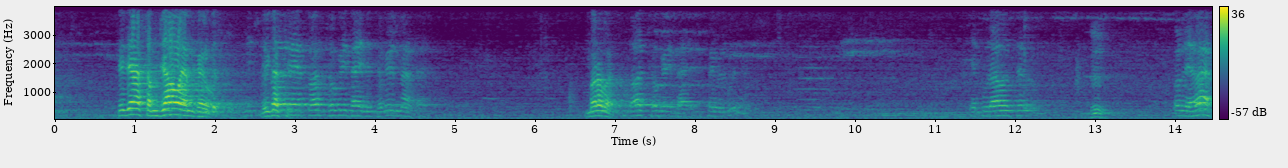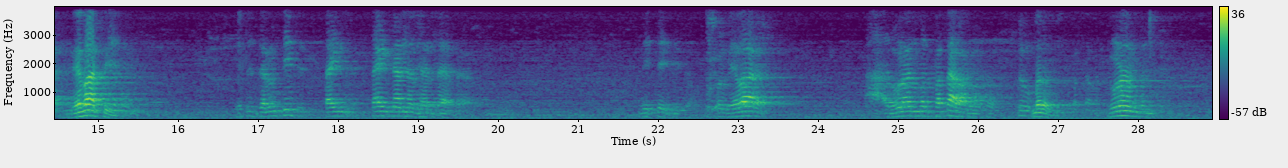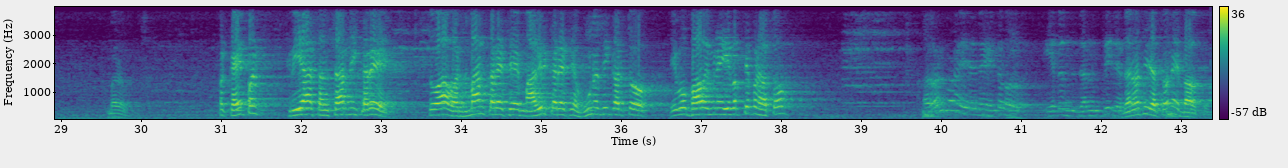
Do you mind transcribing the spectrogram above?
તે જરા સમજાવો એમ કહ્યું. છોકરી થાય છે છોકરી ના થાય. બરોબર. છોકરી થાય બરોબર? એ પુરાવો છે. વ્યવહારથી. એ તો જન્મથી જ ત્રણ ત્રણ જ્ઞાનના ધરતા હતા. નિશ્ચયથી તો. પણ વ્યવહાર આ ઋણાનુબંધ પતાવવાનો હતો. શું? બરોબર. ઋણાનુબંધ બરોબર. પણ કંઈ પણ ક્રિયા સંસારની કરે તો આ વર્ધમાન કરે છે મહાવીર કરે છે હું નથી કરતો એવો ભાવ એમને એ વખતે પણ હતો? ખરો ને એ તો એ તો જન્મથી જ હતો. જતો ને ભાવ તો.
